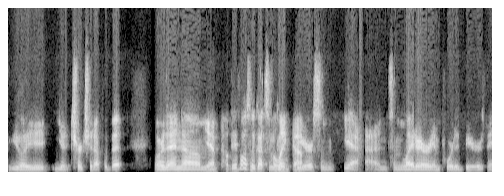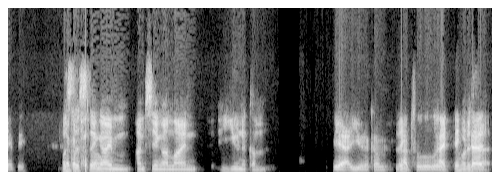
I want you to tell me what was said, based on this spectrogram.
you you, you church it up a bit, or then um Yeah, po- they've also got some good Palinka. beer, some yeah, and some lighter imported beers maybe. What's Like this thing. I'm I'm seeing online? Unicum. Yeah, Unicum, I think- absolutely. I think What is that that?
